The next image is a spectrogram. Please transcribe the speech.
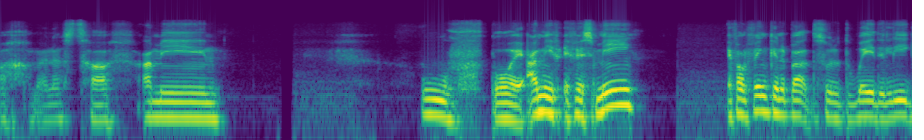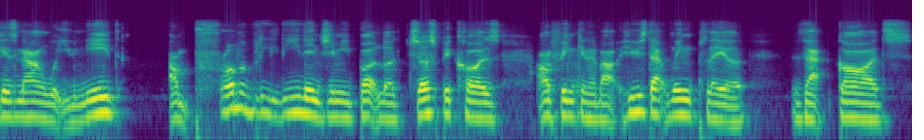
Oh man, that's tough. I mean, ooh, boy. I mean, if it's me, if I'm thinking about sort of the way the league is now and what you need, I'm probably leading Jimmy Butler just because I'm thinking about who's that wing player that guards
